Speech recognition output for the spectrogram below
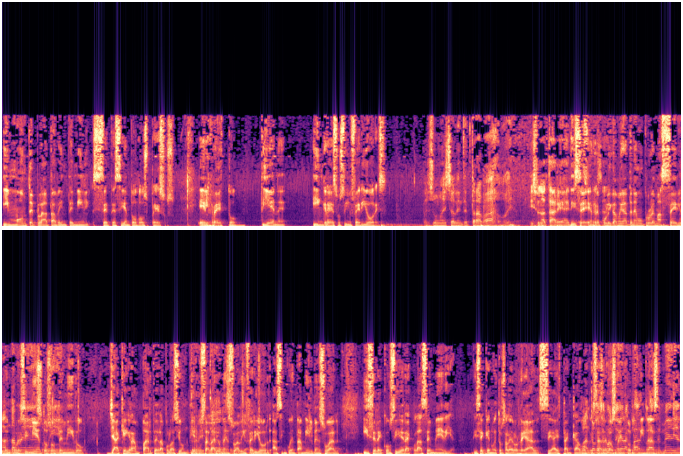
y Monte Plata 20 mil 702 pesos. El resto tiene ingresos inferiores. Pero es un excelente trabajo, ¿eh? Hizo una tarea. Dice, en República Dominicana tenemos un problema serio de empobrecimiento eso, mijo. Ya que gran parte de la población tiene un salario mensual inferior a 50 mil mensual y se le considera clase media. Dice que nuestro salario real se ha estancado a ¿Cuánto que pesar del aumento cla- nominal. clase media?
